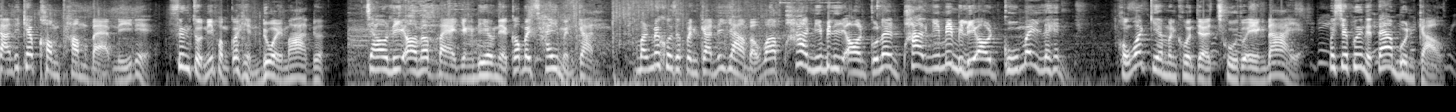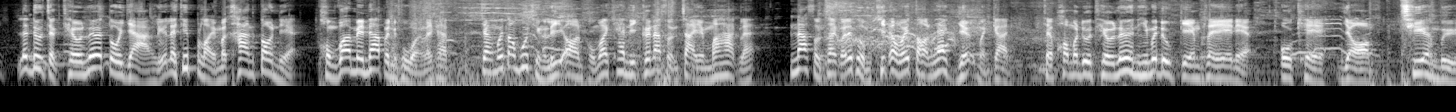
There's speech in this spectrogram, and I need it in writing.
การที่แคปคอมทำแบบนี้เนี่ย ซึ่งจุดนี้ผมก็เห็นด้วยมากด้วย เจ้าลีออนมาแบกอย่างเดียวเนี่ยก็ไม่ใช่เหมือนกัน มันไม่ควรจะเป็นการนิยามแบบว่าภาคนี้มีลีออนกูเล่น ภาคนี้ไม่มีลีออนกูไม่เล่น ผมว่าเกมมันควรจะชูตัวเองได้ ไม่ใช่เพิ่งแต่แต้มบุญเก่า และดูจากเทลเลอร์ตัวอย่างหรืออะไรที่ปล่อยมาข้างต้นเนี่ย ผมว่าไม่น่าเป็นห่วงเลยครับ ยังไม่ต้องพูดถึงลีออนผมว่าแค่นี้ก็น่าสนใจมากแล้ว น่าสนใจกว่าที่ผมคิดเอาไว้ตอนแรกเยอะเหมือนกัน แต่พอมาดูเทเลอร์นี้มาดูเกมเพลย์เนี่ย โอเค ยอม เชื่อมือ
